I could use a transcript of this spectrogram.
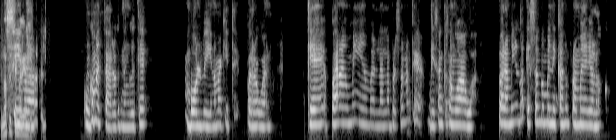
No sé Sí, si me pero un comentario que tengo es que volví, no me quité, pero bueno, que para mí, en verdad, las personas que dicen que son guagua, para mí es el dominicano promedio, loco.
